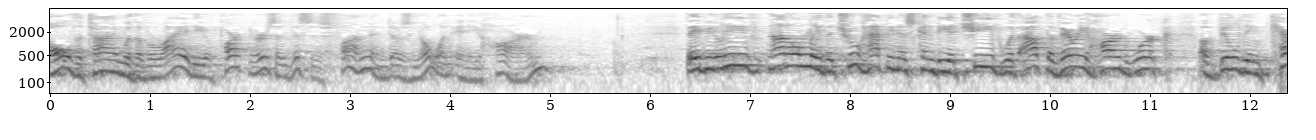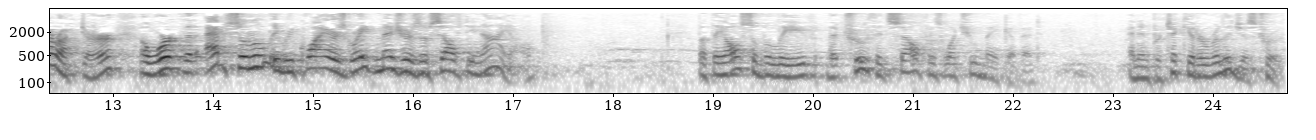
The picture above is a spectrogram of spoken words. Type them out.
all the time with a variety of partners and this is fun and does no one any harm. They believe not only that true happiness can be achieved without the very hard work of building character, a work that absolutely requires great measures of self denial, but they also believe that truth itself is what you make of it, and in particular, religious truth.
